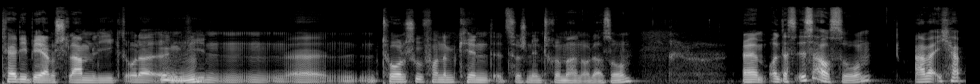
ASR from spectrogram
Teddybär im Schlamm liegt oder irgendwie mhm. ein, ein, äh, ein, Turnschuh von einem Kind zwischen den Trümmern oder so. Ähm, und das ist auch so. Aber ich habe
